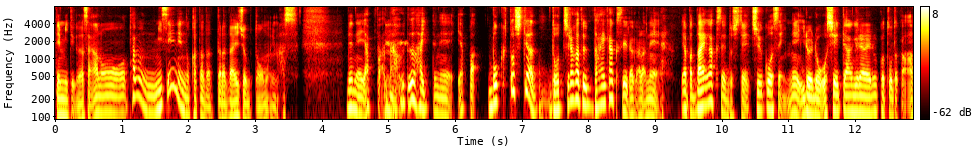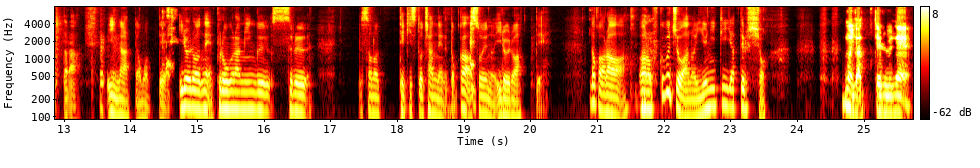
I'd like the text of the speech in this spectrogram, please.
てみてください。あの、多分未成年の方だったら大丈夫と思います。でね、やっぱ NowDo 入ってね、やっぱ僕としてはどちらかというと大学生だからね、やっぱ大学生として中高生にね、いろいろ教えてあげられることとかあったらいいなって思って、いろいろね、プログラミングする、そのテキストチャンネルとか、そういうのいろいろあって。だから、あの、副部長はあの、 Unity やってるっしょ。まあ、やってるね。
